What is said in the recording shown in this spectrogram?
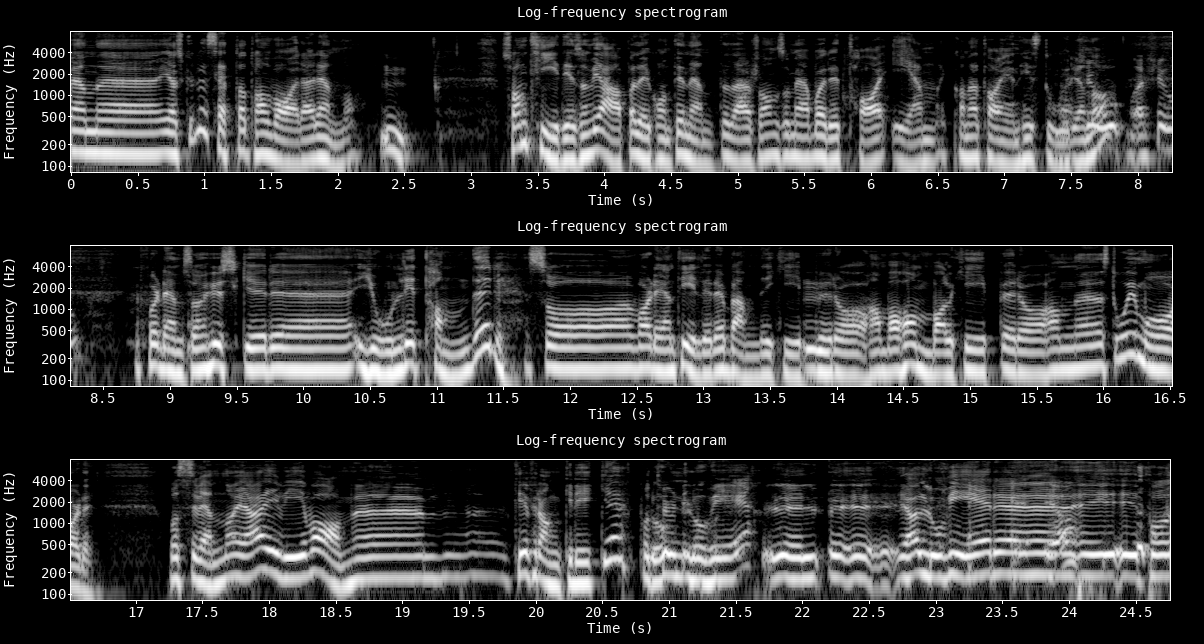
Men eh, jeg skulle sett at han var her ennå. Samtidig som vi er på det kontinentet der, sånn, så må jeg bare ta én Kan jeg ta en historie nå? Vær så god. For dem som husker eh, Jon Litander, så var det en tidligere bandykeeper, og han var håndballkeeper, og han eh, sto i mål. Og Sven og jeg, vi var med mm, til Frankrike på Lo- Louvier? Eh, eh, Ja, Louvier eh, Ja. eh, på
